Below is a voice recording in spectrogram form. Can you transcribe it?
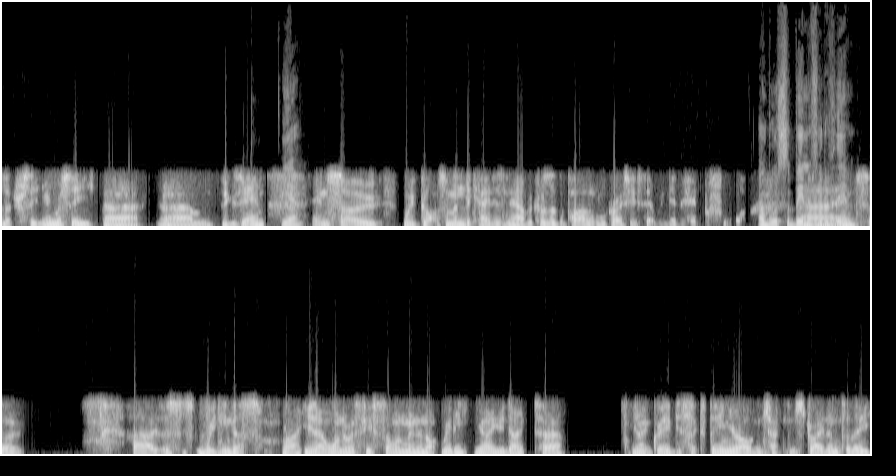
literacy numeracy uh, um, exam. Yeah. And so we've got some indicators now because of the piloting process that we never had before. And what's the benefit of uh, them? And so uh, readiness, right? You don't want to assess someone when they're not ready. You know, you don't uh, you don't grab your 16 year old and chuck them straight into the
